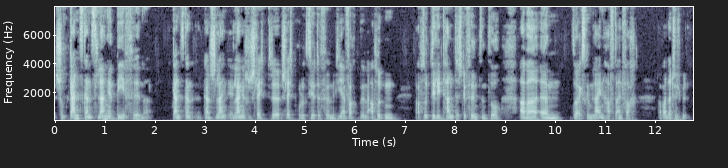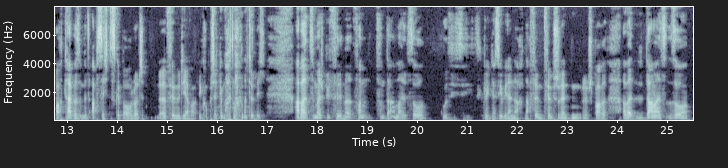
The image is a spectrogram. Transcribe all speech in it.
schon ganz, ganz lange B-Filme. Ganz, ganz, ganz lang, lange schon schlecht, äh, schlecht produzierte Filme, die einfach im absoluten, absolut dilettantisch gefilmt sind so, aber ähm, so extrem laienhaft einfach. Aber natürlich mit, auch teilweise mit Absicht. Es gibt auch Leute, äh, Filme, die einfach inkompetent gemacht waren, natürlich. Aber zum Beispiel Filme von, von damals so, gut, ich- klingt das hier wieder nach, nach Film, Filmstudentensprache, aber damals so,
